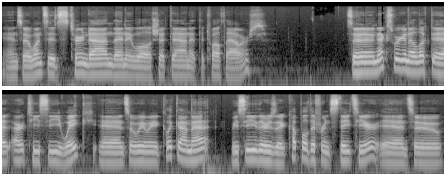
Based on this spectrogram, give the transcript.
And so once it's turned on, then it will shut down at the 12th hours. So next we're going to look at RTC Wake. And so when we click on that, we see there's a couple different states here. And so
